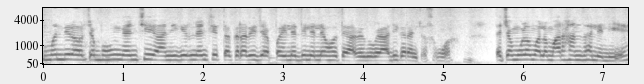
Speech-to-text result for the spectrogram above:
मंदिरावरच्या भोंग्यांची आणि गिरण्यांची तक्रारी ज्या पहिल्या दिलेल्या होत्या वेगवेगळ्या अधिकाऱ्यांच्या समोर त्याच्यामुळं मला मारहाण झालेली आहे.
